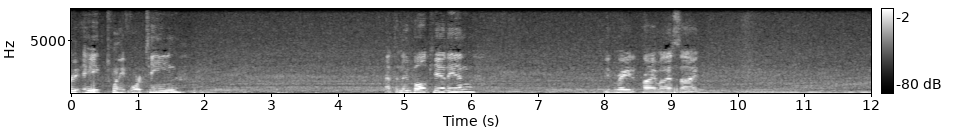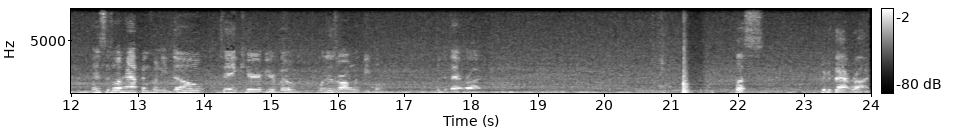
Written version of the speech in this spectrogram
8, 2014. At the new bulkhead in. Getting ready to prime on that side. This is what happens when you don't take care of your boat. What is wrong with people? Look at that rot. Plus, look at that rod.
